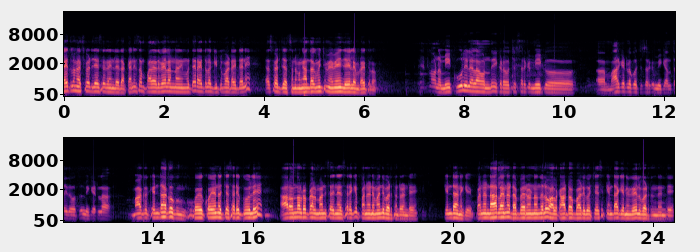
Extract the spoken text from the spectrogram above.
రైతులం ఎక్స్పెక్ట్ చేసేది లేదా. కనీసం పదహైదు వేలు అన్న అమ్మితే రైతులకు గిట్టుబాటు అయిద్దని ఎక్స్పెక్ట్ చేస్తున్నాం. ఇంకా అంతకుమించి మేమేం చేయలేము రైతులు. ఎట్లా ఉన్నా మీ కూలీలు ఎలా ఉంది? ఇక్కడ వచ్చేసరికి మీకు మార్కెట్లోకి వచ్చేసరికి మీకు ఎంత ఇది అవుతుంది? మీకు ఎట్లా? మాకు కింటాకు కొ- కొయ్యను వచ్చేసరికి కూలి ఆరు వందల రూపాయల మనిషి అనేసరికి పన్నెండు మంది పడుతుంటారండి కింటానికి పన్నెండు ఆరులైనా డెబ్బై రెండు వందలు వాళ్ళకి ఆటో బాడీకి వచ్చేసి కింటాకి ఎనిమిది వేలు పడుతుందండి.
